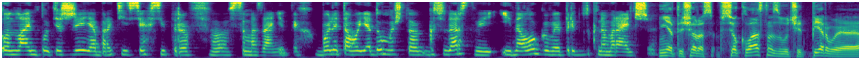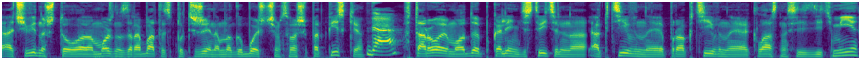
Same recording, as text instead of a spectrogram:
онлайн-платежи и обратить всех ситеров в самозанятых. Более того, я думаю, что государство и налоговые придут к нам раньше. Нет, еще раз, все классно звучит. Первое, очевидно, что можно зарабатывать с платежей намного больше, чем с вашей подписки. Да. Второе, молодое поколение действительно активное, проактивное, классно сидит с детьми.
